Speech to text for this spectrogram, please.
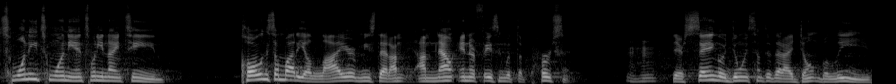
2020 and 2019, calling somebody a liar means that I'm, I'm now interfacing with the person. Mm-hmm. They're saying or doing something that I don't believe.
